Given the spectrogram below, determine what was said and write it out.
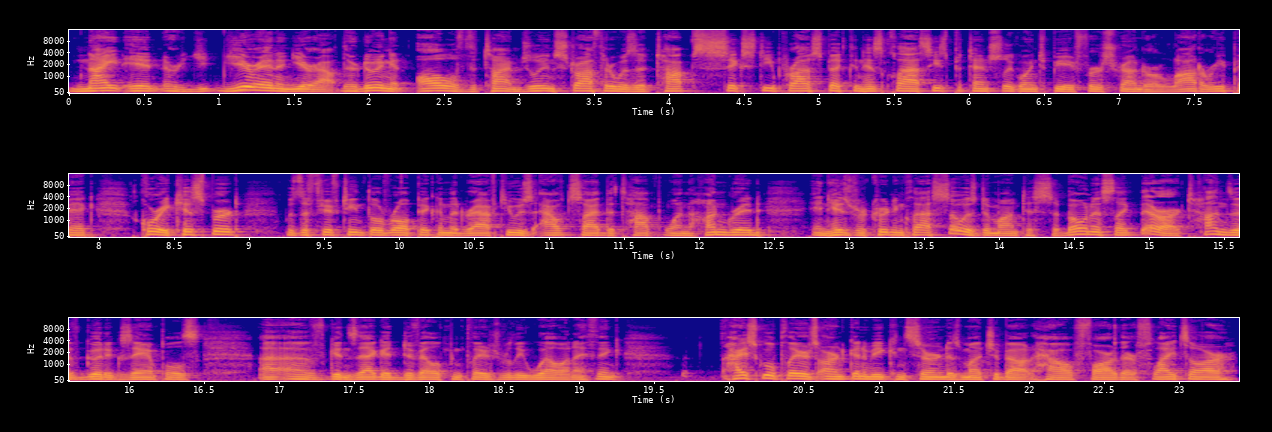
night in or year in and year out. They're doing it all of the time. Julian Strawther was a top 60 prospect in his class. He's potentially going to be a first round or lottery pick. Corey Kispert was the 15th overall pick in the draft. He was outside the top 100 in his recruiting class. So is Domantas Sabonis. Like there are tons of good examples uh, of Gonzaga developing players really well. And I think high school players aren't going to be concerned as much about how far their flights are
